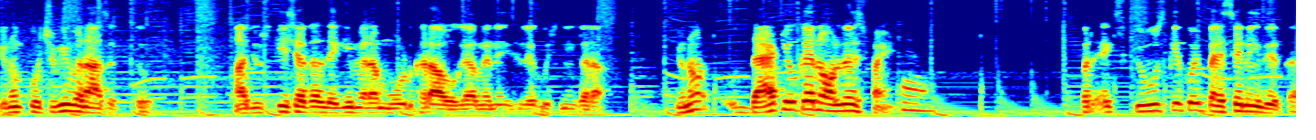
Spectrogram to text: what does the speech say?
यू नो कुछ भी बना सकते हो। आज उसकी शक्ल देखी मेरा मूड खराब हो गया मैंने इसलिए कुछ नहीं करा। You know that you can always find हाँ. पर एक्सक्यूज के कोई पैसे नहीं देता।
